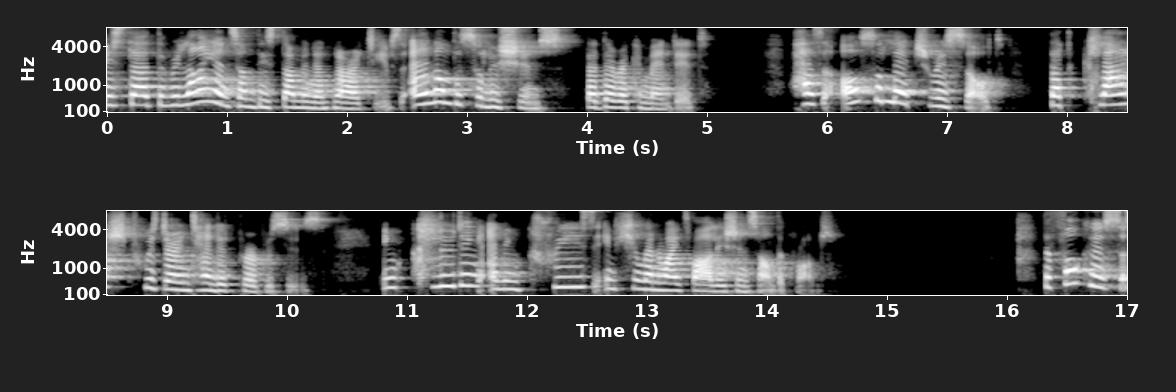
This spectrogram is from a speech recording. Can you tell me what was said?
is that the reliance on these dominant narratives and on the solutions that they recommended has also led to results that clashed with their intended purposes, including an increase in human rights violations on the ground. The focus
